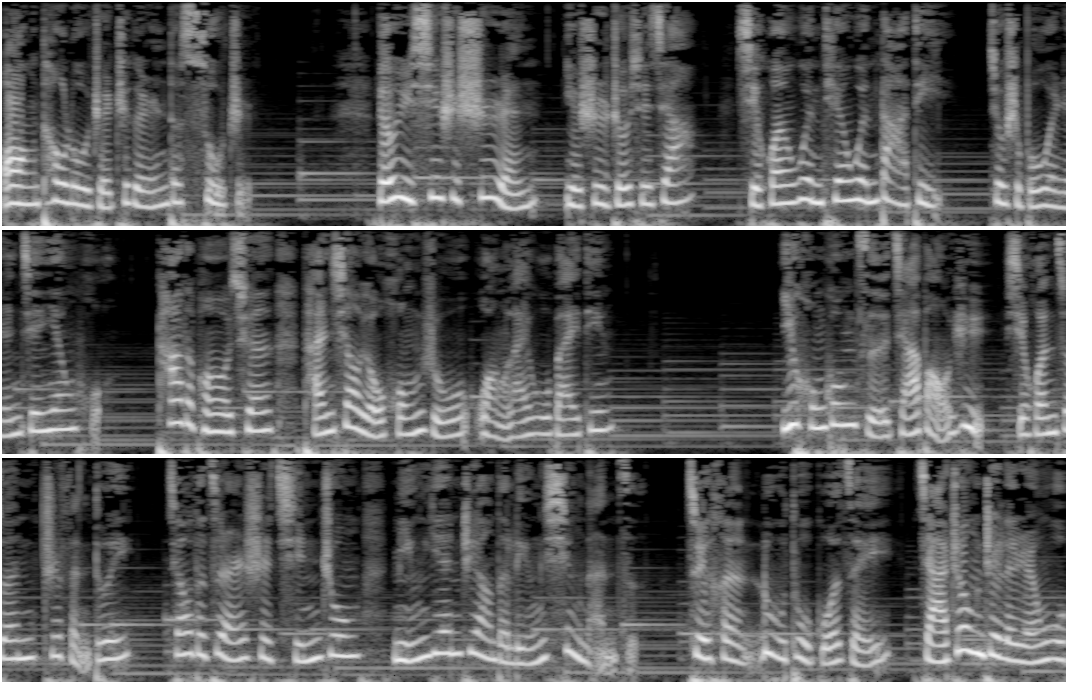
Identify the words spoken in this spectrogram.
往往透露着这个人的素质。刘禹锡是诗人，也是哲学家，喜欢问天问大地。就是不问人间烟火，他的朋友圈谈笑有鸿儒，往来无白丁。怡红公子贾宝玉喜欢钻脂粉堆，交的自然是秦钟、明烟这样的灵性男子。最恨陆渡国贼贾政这类人物，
